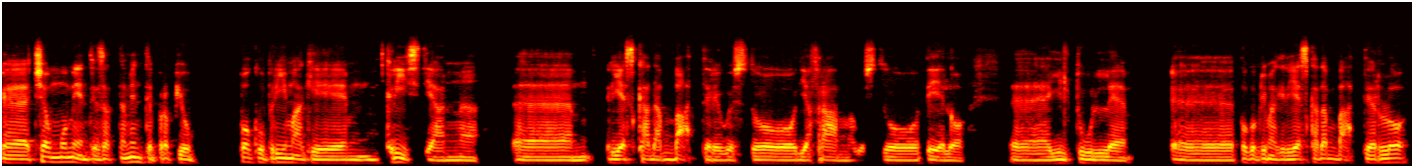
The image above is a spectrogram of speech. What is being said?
eh, c'è un momento esattamente proprio poco prima che mh, mm, Christian eh, riesca ad abbattere questo diaframma, questo telo, eh, il tulle eh, poco prima che riesca ad abbatterlo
